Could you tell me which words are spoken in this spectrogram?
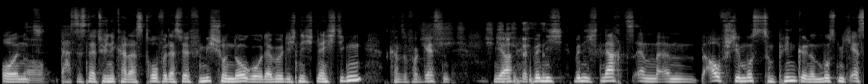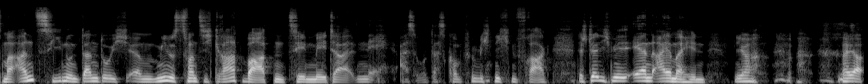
Und genau. das ist natürlich eine Katastrophe. Das wäre für mich schon No-Go. Da würde ich nicht nächtigen. Das kannst du vergessen. Ja, wenn ich, wenn ich nachts ähm, ähm, aufstehen muss zum Pinkeln und muss mich erstmal anziehen und dann durch ähm, minus 20 Grad warten, 10 Meter. Nee, also das kommt für mich nicht in Frage. Da stelle ich mir eher einen Eimer hin. Ja, naja.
